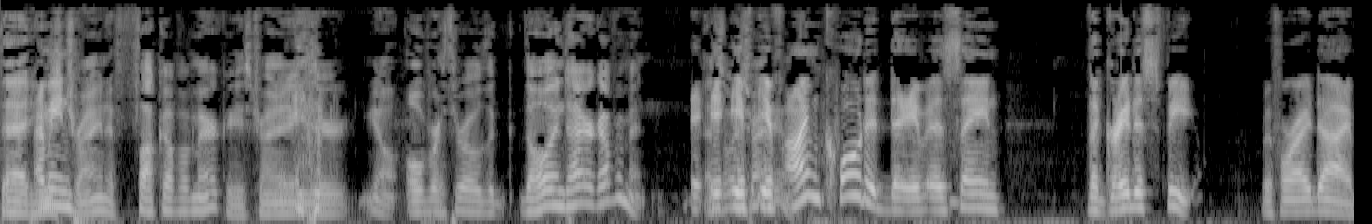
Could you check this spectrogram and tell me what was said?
That he's I mean- trying to fuck up America. He's trying to either, you know, overthrow the the whole entire government. That's if if. I'm quoted, Dave, as saying the greatest feat before I die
